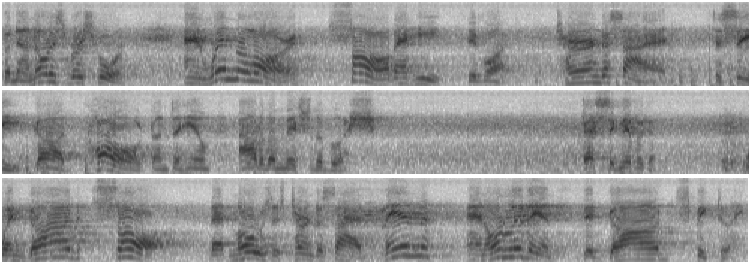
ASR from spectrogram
But now notice verse 4. And when the Lord saw that he did what? Turned aside to see, God called unto him out of the midst of the bush. That's significant. When God saw that Moses turned aside, then and only then did God speak to him.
